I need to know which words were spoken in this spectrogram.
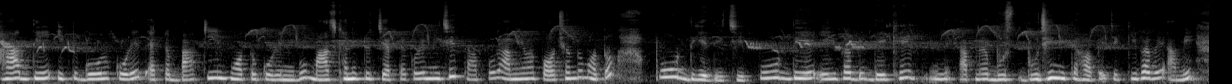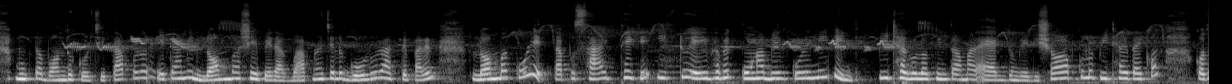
হাত দিয়ে একটু গোল করে একটা বাটির মতো করে নিব। মাঝখানে একটু চ্যাপটা করে নিচ্ছি তারপর আমি আমার পছন্দ মতো পুর দিয়ে দিচ্ছি। পুর দিয়ে এইভাবে দেখে আপনার বুঝে নিতে হবে যে কীভাবে আমি মুখটা বন্ধ করছি। তারপর এটা আমি লম্বা শেপে রাখব। আপনারা চাইলে গোলও রাখতে পারেন। লম্বা করে তারপর সাইড থেকে একটু এইভাবে কোনা বের করে নিলেই পিঠাগুলো কিন্তু আমার একদম রেডি সবগুলো পিঠা দেখুন, কত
